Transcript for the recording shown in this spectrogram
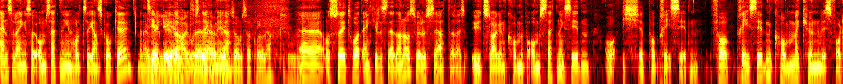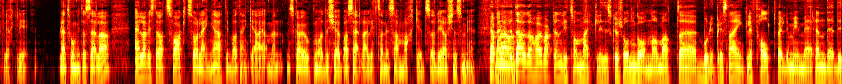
Enn så lenge så har jo omsetningen holdt seg ganske OK, men Det tilbudet har jo steget eh, mye. ja. Mm. Eh, og så jeg tror at enkelte steder nå så vil du se at utslagene kommer på omsetningssiden og ikke på prissiden. For prissiden kommer kun hvis folk virkelig blir tvunget til å selge, eller hvis det har vært svakt så lenge at de bare tenker ja, ja, men vi skal jo på en måte kjøpe og selge litt sånn i samme marked, så det gjør ikke så mye. Ja, for Men det, det, det har jo vært en litt sånn merkelig diskusjon gående om at uh, boligprisene har egentlig falt veldig mye mer enn det de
